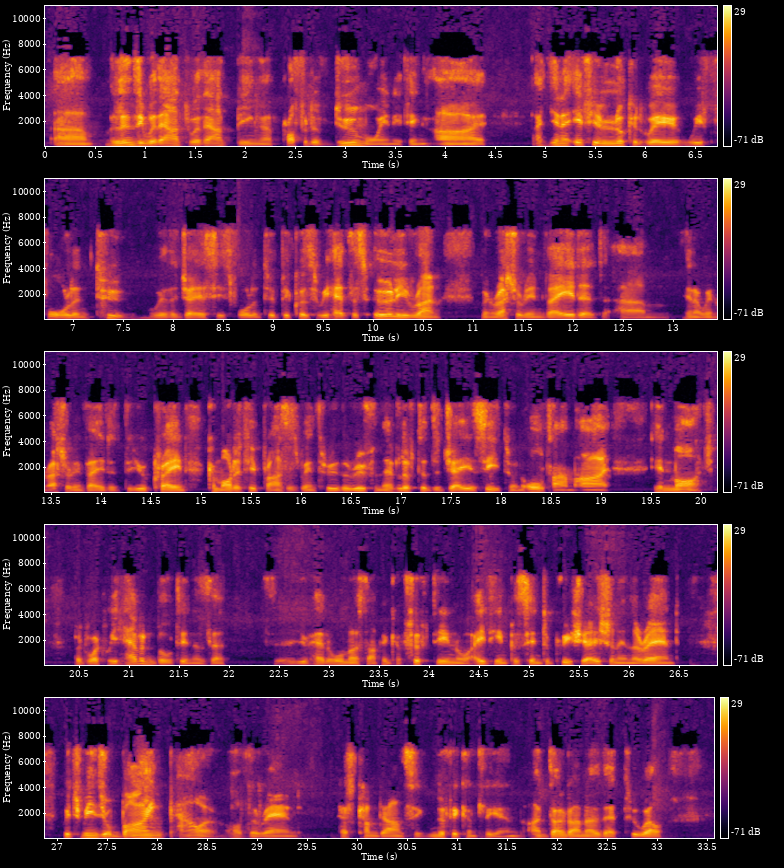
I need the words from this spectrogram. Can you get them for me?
Um, Lindsay, without without being a prophet of doom or anything, I, I, you know, if you look at where we've fallen to, where the JSE's fallen to, because we had this early run when Russia invaded, um, you know, when Russia invaded the Ukraine, commodity prices went through the roof, and that lifted the JSE to an all-time high in March. But what we haven't built in is that you've had almost, I think, a 15 or 18 percent depreciation in the rand, which means your buying power of the rand has come down significantly. And I don't I know that too well.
